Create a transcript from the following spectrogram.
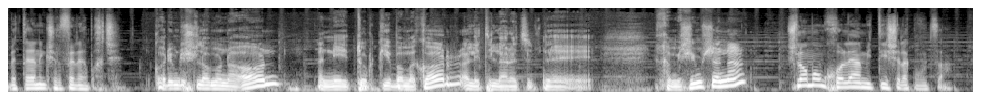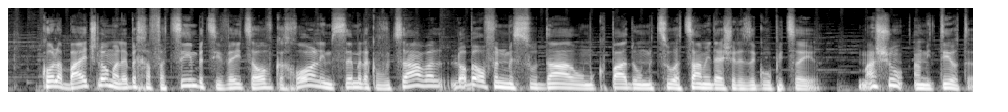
בטרנינג של פנרבחצ'ה. קוראים לי שלמה נאון, אני טורקי במקור, עליתי לארץ לפני 50 שנה. שלמה הוא חולה אמיתי של הקבוצה. כל הבית שלו מלא בחפצים בצבעי צהוב כחול עם סמל הקבוצה, אבל לא באופן מסודר ומוקפד ומצועצע מדי של איזה גרופי צעיר. משהו אמיתי יותר.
